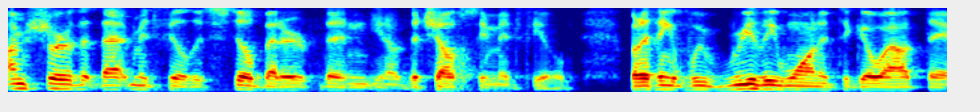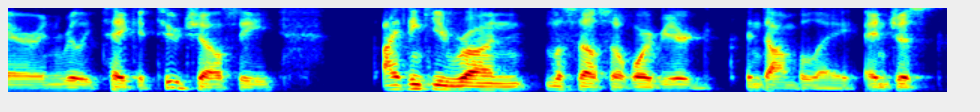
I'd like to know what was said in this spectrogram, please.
I'm sure that that midfield is still better than you know the Chelsea midfield. But I think if we really wanted to go out there and really take it to Chelsea, I think you'd run Celso, Højbjerg, and Ndombele, and just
